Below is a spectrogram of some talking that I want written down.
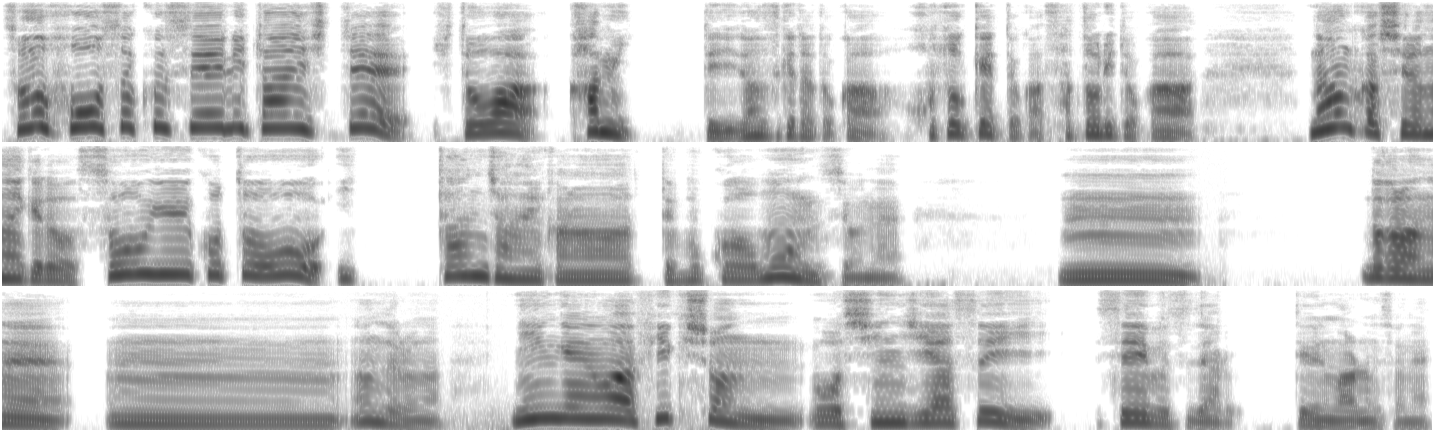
その法則性に対して人は神って名付けたとか、仏とか悟りとか、なんか知らないけど、そういうことを言ったんじゃないかなって僕は思うんですよね。うーん。だからね、うーん、なんだろうな。人間はフィクションを信じやすい生物であるっていうのもあるんですよね。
